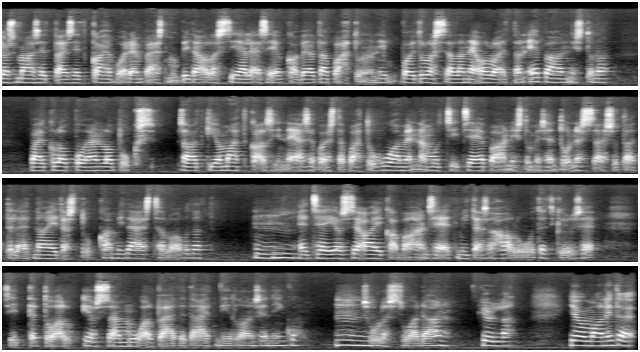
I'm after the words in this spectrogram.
jos mä asettaisin, että kahden vuoden päästä mun pitää olla siellä ja se ei olekaan vielä tapahtunut, niin voi tulla sellainen olo, että on epäonnistunut, vaikka loppujen lopuksi sä ootkin jo matkalla sinne ja se voisi tapahtua huomenna, mutta sitten se epäonnistumisen tunne saisi sut ajattelee, että no ei tästä tulekaan mitään ja sitten sä luovutat. Mm. Mm. Että se ei ole se aika, vaan se, että mitä sä haluut. Että kyllä se sitten tuolla jossain muualla päätetään, että milloin se niinku mm. sulle suodaan. Kyllä. Joo, mä oon itse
